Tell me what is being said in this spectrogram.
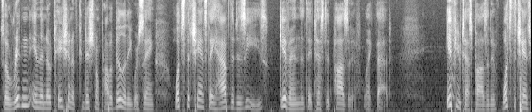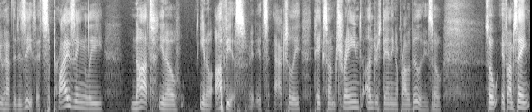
So written in the notation of conditional probability, we're saying, what's the chance they have the disease given that they tested positive, like that? If you test positive, what's the chance you have the disease? It's surprisingly not, you know, you know obvious. Right? It's actually takes some trained understanding of probability. So, so if I'm saying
